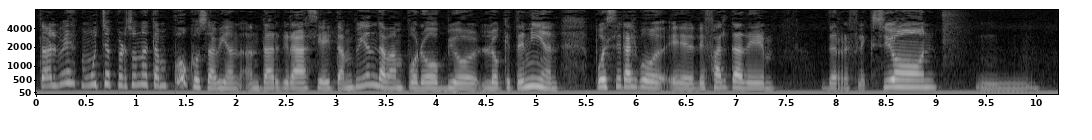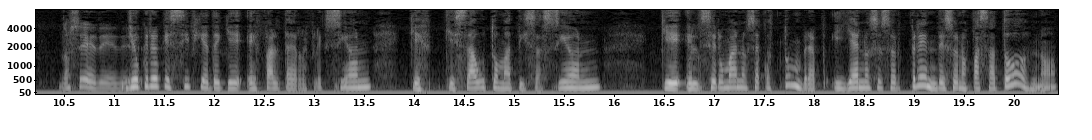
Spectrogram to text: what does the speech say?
tal vez muchas personas tampoco sabían dar gracia y también daban por obvio lo que tenían. Puede ser algo de falta de, de reflexión. Mm, Yo creo que sí, fíjate que es falta de reflexión, que, es automatización, que el ser humano se acostumbra y ya no se sorprende, eso nos pasa a todos, ¿no?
